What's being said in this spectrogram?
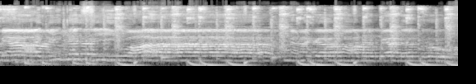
ಮ್ಯಾಗಿನ ಜೀವ. ನನಗ ಮಾಡಬ್ಯಾಡ ದ್ರೋಹ.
